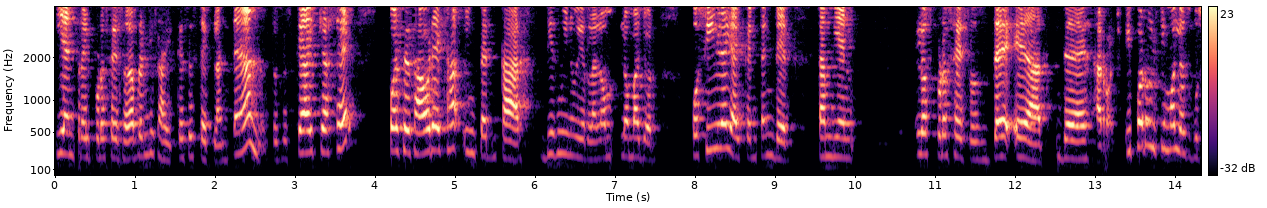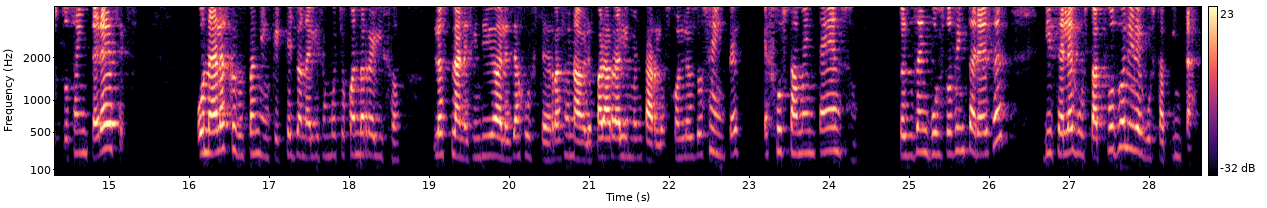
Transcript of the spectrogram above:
y entre el proceso de aprendizaje que se esté planteando. Entonces, ¿qué hay que hacer? Pues esa brecha intentar disminuirla lo mayor posible y hay que entender también los procesos de edad de desarrollo. Y por último, los gustos e intereses. Una de las cosas también que, que yo analizo mucho cuando reviso los planes individuales de ajuste razonable para realimentarlos con los docentes es justamente eso. Entonces, en gustos e intereses, dice le gusta el fútbol y le gusta pintar.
